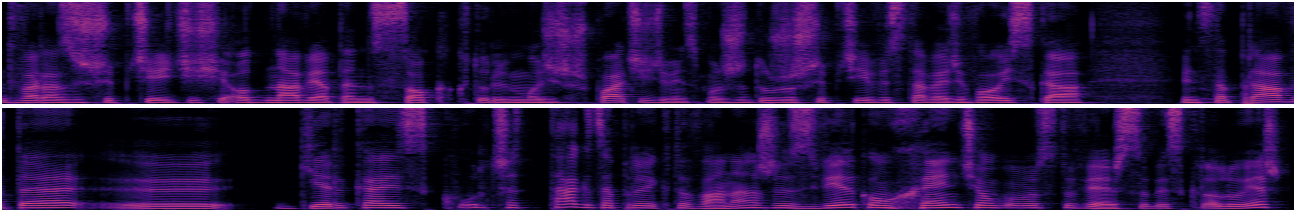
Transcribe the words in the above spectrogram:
dwa razy szybciej ci się odnawia ten sok, który możesz płacić, więc możesz dużo szybciej wystawiać wojska. Więc naprawdę yy, gierka jest kurczę tak zaprojektowana, że z wielką chęcią po prostu wiesz, sobie scrollujesz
